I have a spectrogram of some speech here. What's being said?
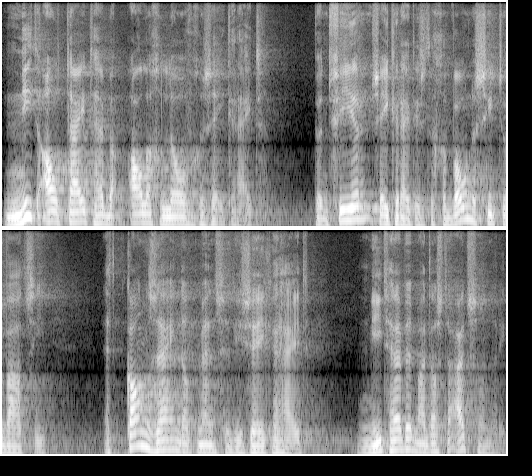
Niet altijd hebben alle gelovigen zekerheid. Punt 4. Zekerheid is de gewone situatie. Het kan zijn dat mensen die zekerheid niet hebben, maar dat is de uitzondering.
